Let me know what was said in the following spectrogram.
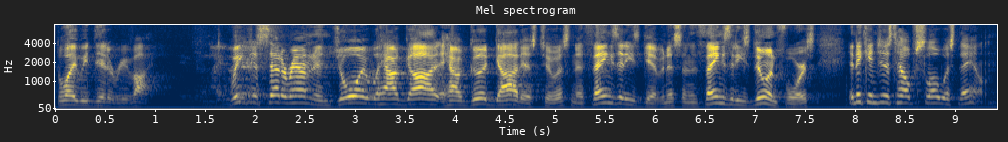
the way we did at Revive. We can just sit around and enjoy how God, how good God is to us, and the things that He's given us, and the things that He's doing for us, and it can just help slow us down.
